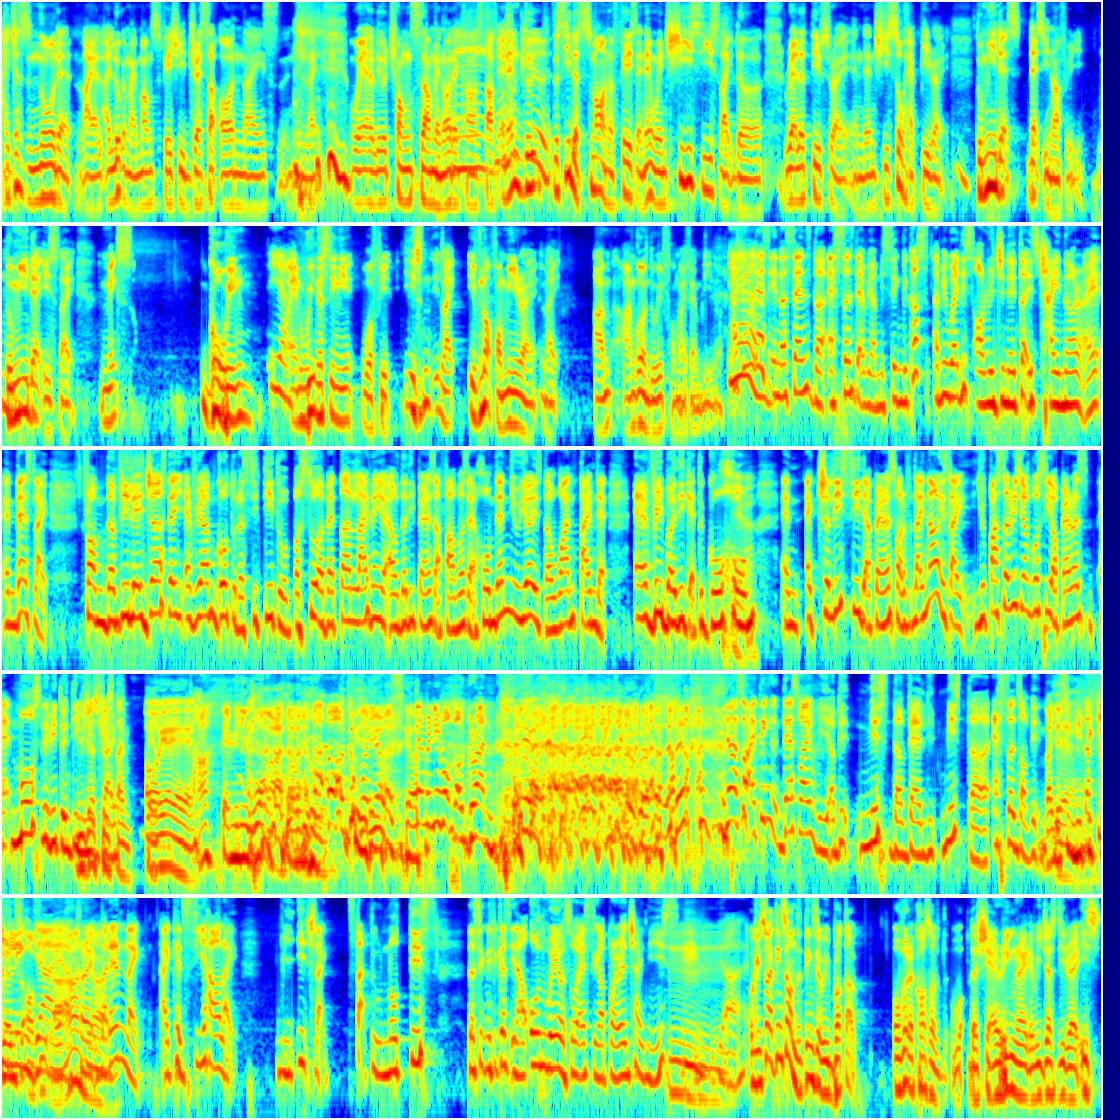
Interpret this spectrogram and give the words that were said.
I just know that like I look at my mom's face, she dress up all nice and like wear her little chong sam and all that kind of mm, stuff, and then so to, to see the smile on her face, and then when she sees like the relatives, right, and then she's so happy, right, to me that's that's enough already. To me mm. that is like makes going Yeah. and witnessing it worth it. It's like if not for me, right? Like I'm I'm going to do it for my family. lah. I think that's in a sense the essence that we are missing because I mean where this originated is China, right? And that's like from the villages, then everyone go to the city to pursue a better life. Then your elderly parents are farmers at home. Then New Year is the one time that everybody get to go home and actually see their parents for the like now it's like you pastor you want to go see your parents at most maybe 20 You minutes just drive. FaceTime. Oh yeah, yeah, yeah. Huh? 10 minute walk, I tell you. Oh, good for you. Yes, yeah. 10 minute walk got grant. Anyway, thank you. Then, yeah, so I think that's why we a bit miss the value, miss the essence of it. Like the Yeah. significance the feeling. of yeah, it. yeah, lah, correct. yeah. But then like I can see how like we each like start to notice the significance in our own way also as Singaporean Chinese. Mm. Yeah. Okay, so I think some of the things that we brought up over the course of the, the sharing, right, that we just did, right, is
